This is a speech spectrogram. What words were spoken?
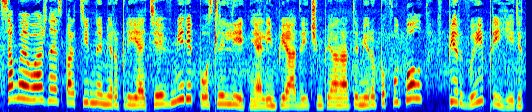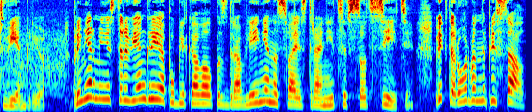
Самое важное спортивное мероприятие в мире после летней Олимпиады и чемпионата мира по футболу впервые приедет в Венгрию. Премьер-министр Венгрии опубликовал поздравления на своей странице в соцсети. Виктор Орбан написал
